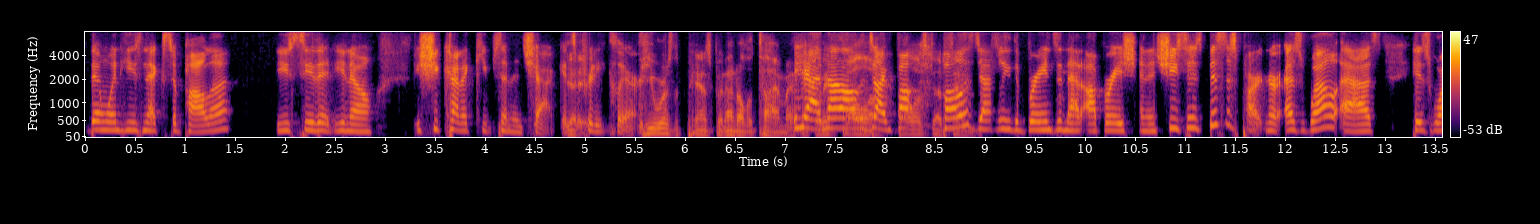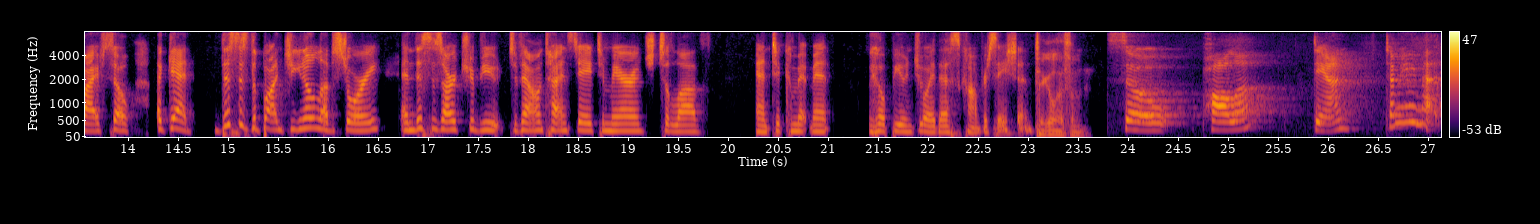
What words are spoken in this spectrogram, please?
Then when he's next to Paula, you see that, you know, she kind of keeps him in check. It's yeah, pretty clear. He wears the pants, but not all the time. yeah, not Paula, all the time. Paula, Paula's definitely the brains in that operation, and she's his business partner as well as his wife. So again, this is the Bongino love story, and this is our tribute to Valentine's Day, to marriage, to love, and to commitment. We hope you enjoy this conversation. Take a listen. So, Paula, Dan, tell me how you met.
